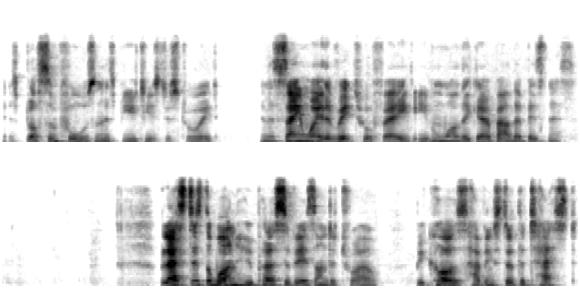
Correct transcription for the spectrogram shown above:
its blossom falls and its beauty is destroyed. In the same way, the rich will fade even while they go about their business. Blessed is the one who perseveres under trial, because, having stood the test,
